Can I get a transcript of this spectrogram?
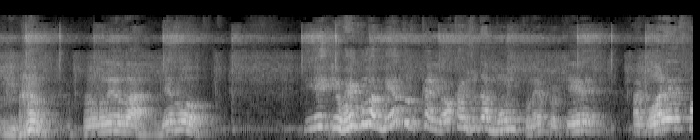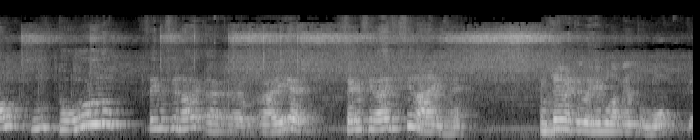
vamos levar, levou. E, e o regulamento do Carioca ajuda muito, né? Porque agora é só um, um turno, semifinal, é, é, aí é semifinais e finais, né? Não tem aquele regulamento louco que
